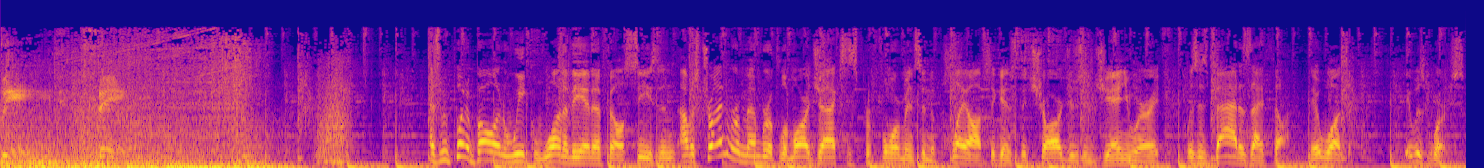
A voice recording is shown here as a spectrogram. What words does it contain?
Big Thing. As we put a bow on week one of the NFL season, I was trying to remember if Lamar Jackson's performance in the playoffs against the Chargers in January was as bad as I thought. It wasn't. It was worse.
